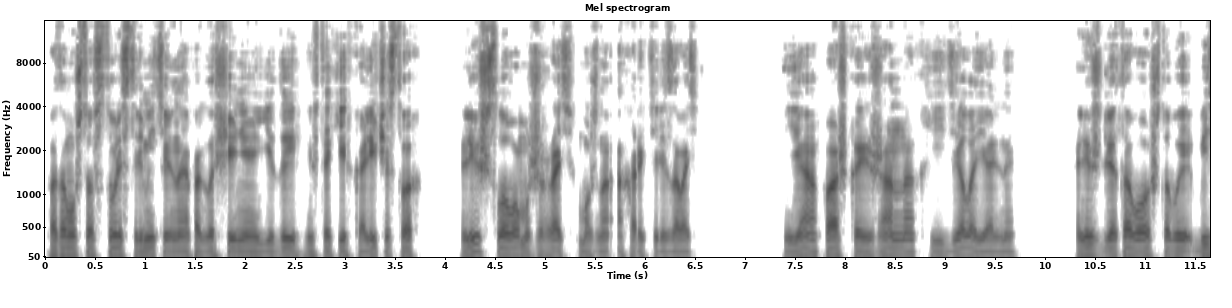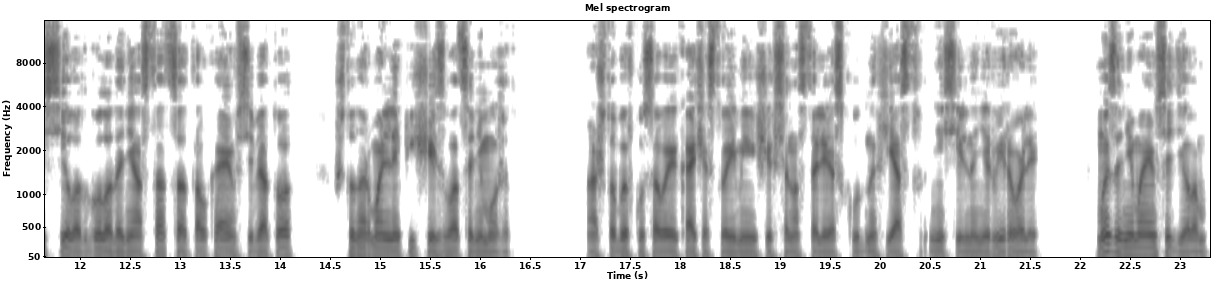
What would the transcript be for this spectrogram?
потому что столь стремительное поглощение еды и в таких количествах лишь словом «жрать» можно охарактеризовать. Я, Пашка и Жанна к еде лояльны. Лишь для того, чтобы без сил от голода не остаться, толкаем в себя то, что нормальной пищей зваться не может. А чтобы вкусовые качества имеющихся на столе скудных яств не сильно нервировали, мы занимаемся делом,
